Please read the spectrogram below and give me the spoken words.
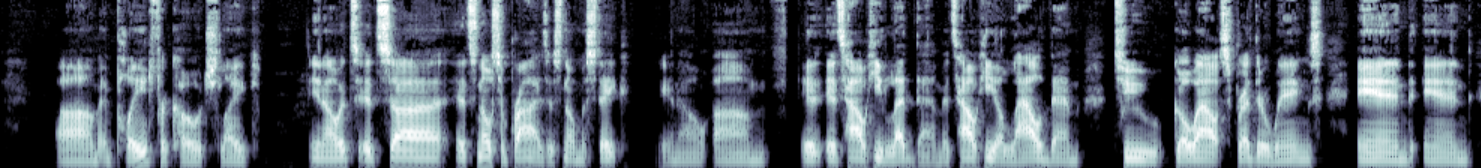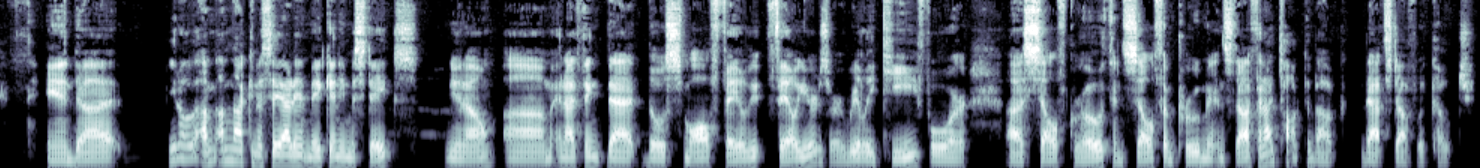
um, and played for coach, like you know, it's it's uh, it's no surprise, it's no mistake. You know, um, it, it's how he led them. It's how he allowed them to go out, spread their wings, and and and uh, you know, I'm, I'm not going to say I didn't make any mistakes. You know, um, and I think that those small fail- failures are really key for uh, self growth and self improvement and stuff. And I talked about that stuff with Coach,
